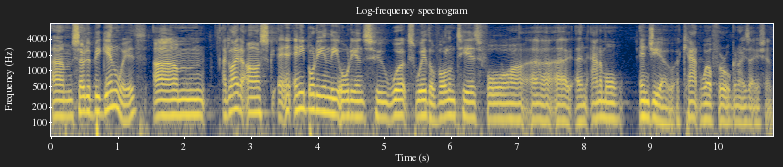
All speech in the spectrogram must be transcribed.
Um, so to begin with, um, I'd like to ask anybody in the audience who works with or volunteers for uh, a, an animal NGO, a cat welfare organization,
